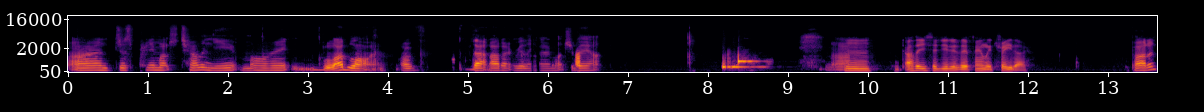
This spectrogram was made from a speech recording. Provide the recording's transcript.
I'm just pretty much telling you my bloodline of that I don't really know much about. No, Hmm. I thought you said you did a family tree though. pardon?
